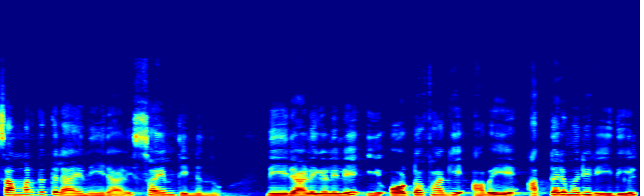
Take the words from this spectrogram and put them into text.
സമ്മർദ്ദത്തിലായ നീരാളി സ്വയം തിന്നുന്നു. നീരാളികളിലെ ഈ ഓട്ടോഫാഗി അവയെ അത്തരമൊരു രീതിയിൽ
